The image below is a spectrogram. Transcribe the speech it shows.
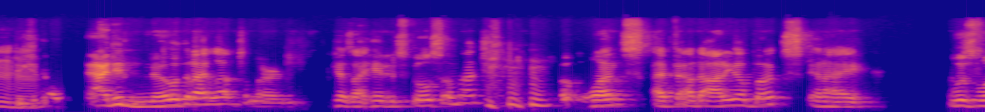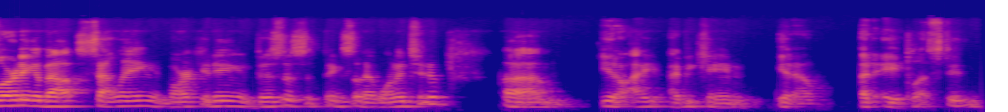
mm-hmm. because I didn't know that I loved to learn because I hated school so much. but once I found audiobooks and I was learning about selling and marketing and business and things that I wanted to, um, you know, I, I became, you know, an A plus student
